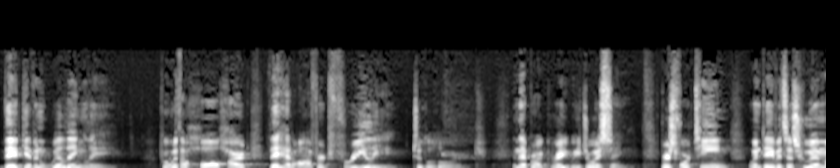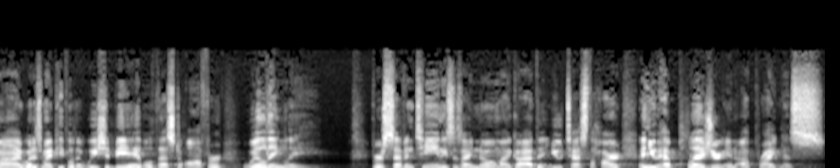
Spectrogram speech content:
they had given willingly. For with a whole heart they had offered freely to the Lord. And that brought great rejoicing. Verse 14, when David says, Who am I? What is my people that we should be able thus to offer willingly? Verse 17, he says, I know, my God, that you test the heart and you have pleasure in uprightness.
